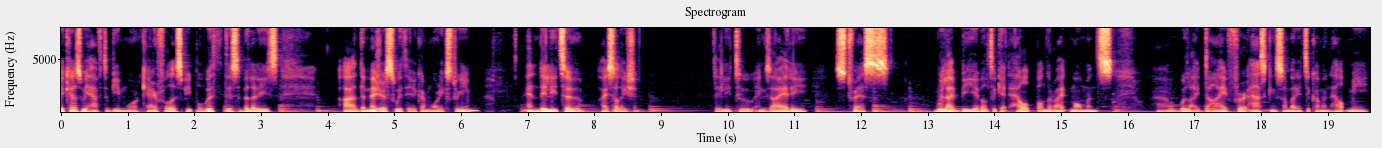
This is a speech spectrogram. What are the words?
Because we have to be more careful as people with disabilities, uh, the measures we take are more extreme and they lead to isolation. They lead to anxiety, stress. Will I be able to get help on the right moments? Uh, will I die for asking somebody to come and help me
